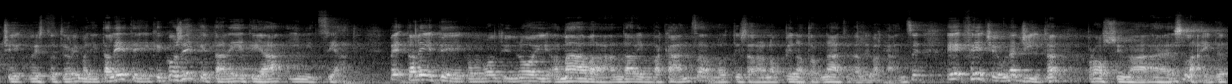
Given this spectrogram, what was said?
c'è questo teorema di Talete e che cos'è che Talete ha iniziato. Beh, Talete, come molti di noi, amava andare in vacanza, molti saranno appena tornati dalle vacanze, e fece una gita, prossima eh, slide,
